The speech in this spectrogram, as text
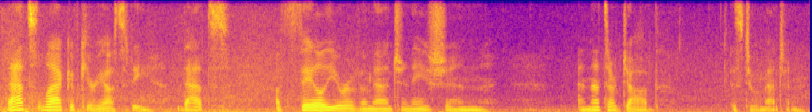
that's lack of curiosity. That's a failure of imagination. And that's our job, is to imagine.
